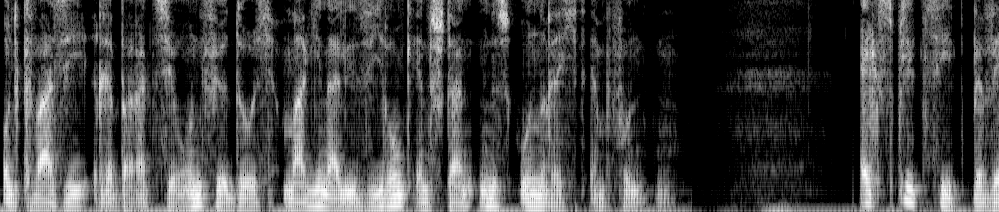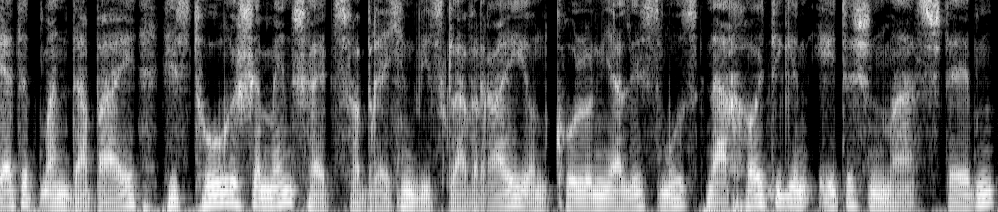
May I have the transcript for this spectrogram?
und quasi Reparation für durch Marginalisierung entstandenes Unrecht empfunden. Explizit bewertet man dabei historische Menschheitsverbrechen wie Sklaverei und Kolonialismus nach heutigen ethischen Maßstäben,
